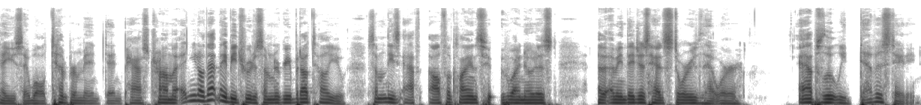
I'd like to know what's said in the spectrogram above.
Now, you say, well, temperament and past trauma. And, you know, that may be true to some degree, but I'll tell you, some of these alpha clients who, who I noticed, uh, I mean, they just had stories that were absolutely devastating.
